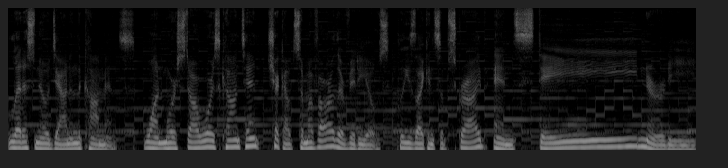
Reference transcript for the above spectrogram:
Let us know down in the comments. Want more Star Wars content? Check out some of our other videos. Please like and subscribe, and stay nerdy.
